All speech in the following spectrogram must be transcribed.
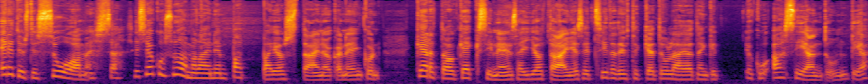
erityisesti Suomessa, siis joku suomalainen pappa jostain, joka niin kuin kertoo keksineensä jotain ja sitten siitä yhtäkkiä tulee jotenkin joku asiantuntija.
